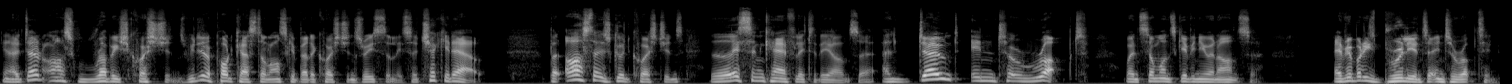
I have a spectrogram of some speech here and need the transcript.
You know, don't ask rubbish questions. We did a podcast on asking better questions recently, so check it out. But ask those good questions, listen carefully to the answer, and don't interrupt when someone's giving you an answer. Everybody's brilliant at interrupting.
